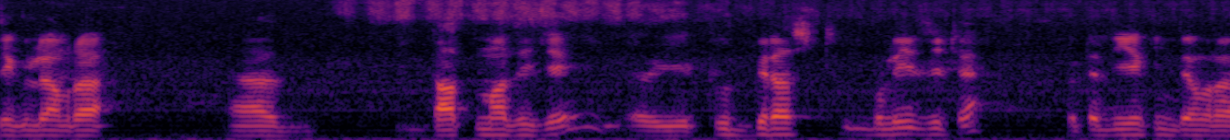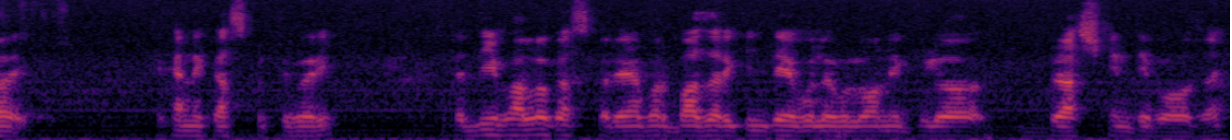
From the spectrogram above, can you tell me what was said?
যেগুলো আমরা দাঁত মাঝে যে, ওই টুথব্রাশ বলি যেটা, ওটা দিয়ে কিন্তু আমরা এখানে কাজ করতে পারি। এটা দিয়ে ভালো কাজ করে। আবার বাজারে কিন্তু অ্যাভেলেবল অনেকগুলো ব্রাশ কিনতে পাওয়া যায়।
